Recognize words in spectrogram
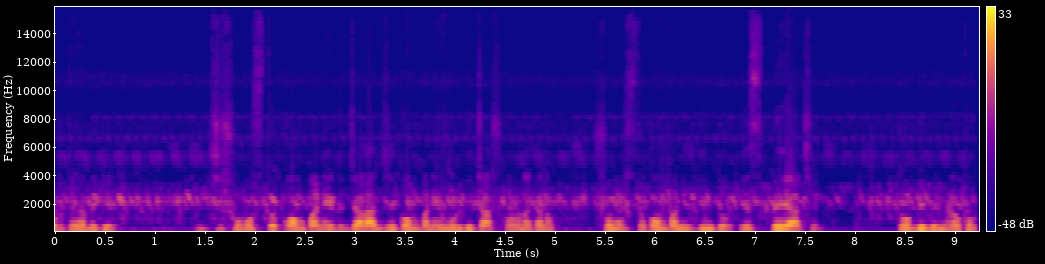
করতে হবে কি সমস্ত কোম্পানির যারা যে কোম্পানির মুরগি চাষ করো না কেন সমস্ত কোম্পানির কিন্তু স্প্রে আছে। তো বিভিন্ন রকম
